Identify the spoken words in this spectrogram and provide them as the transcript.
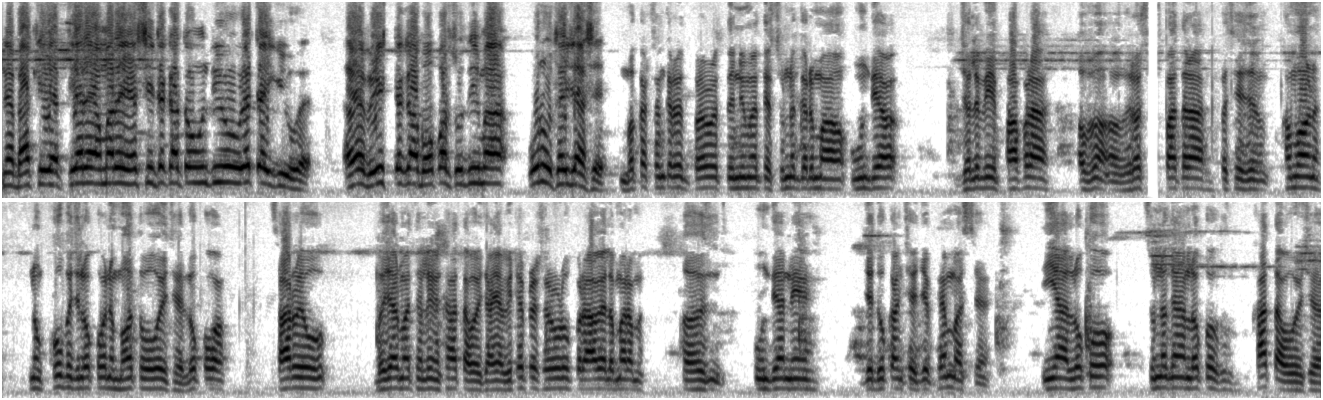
ને બાકી અત્યારે અમારે એસી ટકા તો ઊંધિયું વેચાઈ ગયું છે. હવે વીસ ટકા બપોર સુધીમાં પૂરું થઈ જશે. મકર સંક્રાંતિ પ્રવૃત્તિ નિમિત્તે સુરનગરમાં ઊંધિયા, જલેબી, ફાફડા, અવ- રસપાતરા પછી ખમણનું ખૂબ જ લોકોને મહત્વ હોય છે. લોકો સારું એવું બજારમાંથી લઈને ખાતા હોય છે. અહીંયા વિઠ્ઠલ રોડ ઉપર આવેલ અમારા ઊંધિયાની જે દુકાન છે, જે ફેમસ છે, અહીંયા લોકો સુનગરના લોકો ખાતા હોય છે.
